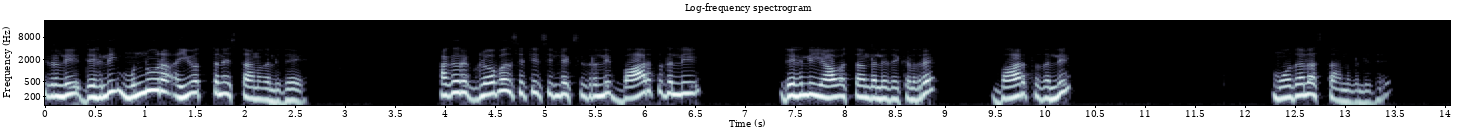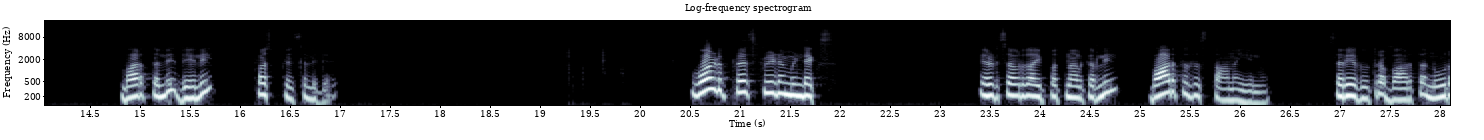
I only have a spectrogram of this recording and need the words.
ಇದರಲ್ಲಿ ದೆಹಲಿ ಮುನ್ನೂರ ಐವತ್ತನೇ ಸ್ಥಾನದಲ್ಲಿದೆ. ಹಾಗಾದರೆ ಗ್ಲೋಬಲ್ ಸಿಟೀಸ್ ಇಂಡೆಕ್ಸ್ ಇದರಲ್ಲಿ ಭಾರತದಲ್ಲಿ ದೆಹಲಿ ಯಾವ ಸ್ಥಾನದಲ್ಲಿದೆ ಕೇಳಿದ್ರೆ, ಭಾರತದಲ್ಲಿ ಮೊದಲ ಸ್ಥಾನದಲ್ಲಿದೆ. ಭಾರತದಲ್ಲಿ ದೆಹಲಿ ಫಸ್ಟ್ ಪ್ಲೇಸಲ್ಲಿದೆ ವರ್ಲ್ಡ್ ಪ್ರೆಸ್ ಫ್ರೀಡಮ್ ಇಂಡೆಕ್ಸ್ ಎರಡು ಸಾವಿರದ ಇಪ್ಪತ್ನಾಲ್ಕರಲ್ಲಿ ಭಾರತದ ಸ್ಥಾನ ಏನು? ಸರಿಯಾದ ಉತ್ತರ, ಭಾರತ ನೂರ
